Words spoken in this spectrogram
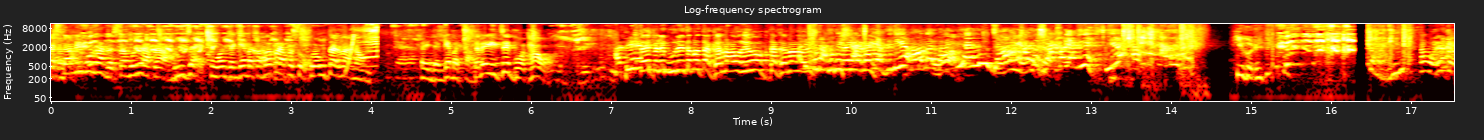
રસ્તા નહીં બોલવા રસ્તા બોલ આપણે આબરૂ જાય. જગ્યા બતાવો. પણ આપણે છોકરો ઉતારવાનો. તઈ જગ્યા બતાવો. તમે નીચે બોઠાઓ અતે તઈ પેલી બુને તમે તા ઘર વાળો રહ્યો તા ઘર વાળો રહ્યો બુને શા કરી દી હા માર ભાઈ આનું જા શા કરી આપી દી. યોરે ઓરે તો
